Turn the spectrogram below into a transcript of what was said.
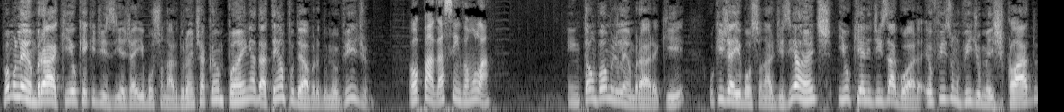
Vamos lembrar aqui o que, que dizia Jair Bolsonaro durante a campanha. Dá tempo, Débora, do meu vídeo? Opa, dá sim, vamos lá. Então vamos lembrar aqui o que Jair Bolsonaro dizia antes e o que ele diz agora. Eu fiz um vídeo mesclado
